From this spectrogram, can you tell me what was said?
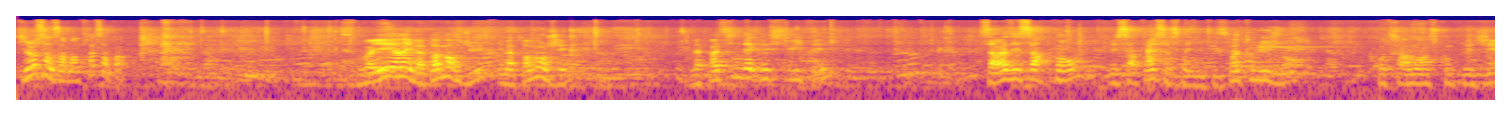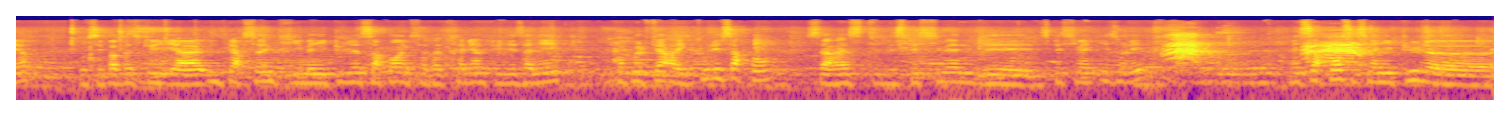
Sinon, c'est un très sympa. Vous voyez, hein, il m'a pas mordu, il m'a pas mangé. De signe d'agressivité. Ça reste des serpents. Les serpents, ça se manipule pas tous les jours, contrairement à ce qu'on peut dire. Donc c'est pas parce qu'il y a une personne qui manipule le serpent et que ça va très bien depuis des années qu'on peut le faire avec tous les serpents. Ça reste des spécimens, isolés. Les serpents, ça se manipule euh,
